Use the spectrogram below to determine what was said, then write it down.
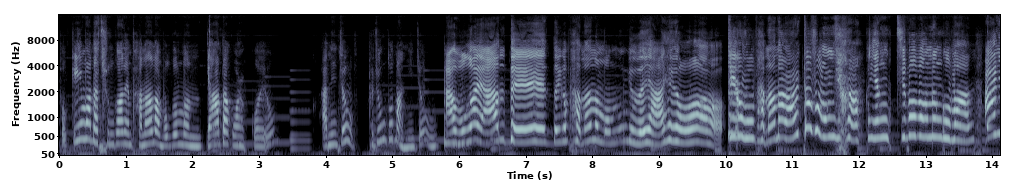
또 게임하다 중간에 바나나 먹으면 야하다고 할 거예요? 아니죠? 그 정도는 아니죠. 아, 뭐가 야한데. 내가 바나나 먹는 게 왜 야해요? 내가 뭐 바나나를 핥아서 먹냐. 그냥 찝어 먹는구만. 아니,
